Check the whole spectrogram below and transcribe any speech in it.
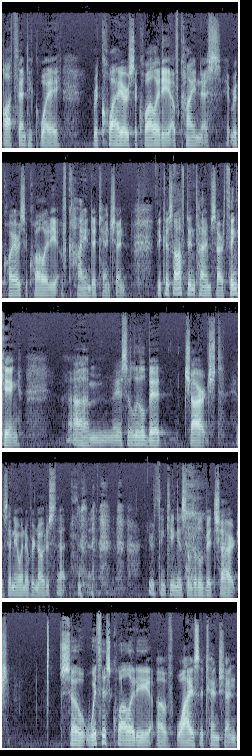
authentic way, requires a quality of kindness. It requires a quality of kind attention. Because oftentimes our thinking um, is a little bit charged. Has anyone ever noticed that? Your thinking is a little bit charged. So, with this quality of wise attention,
